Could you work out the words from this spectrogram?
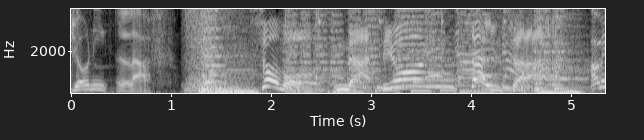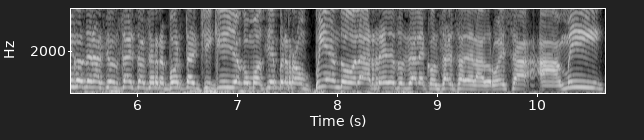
Johnny Love. Somos Nación Salsa. Amigos de Nación Salsa, se reporta el chiquillo, como siempre, rompiendo las redes sociales con salsa de la gruesa. A mí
